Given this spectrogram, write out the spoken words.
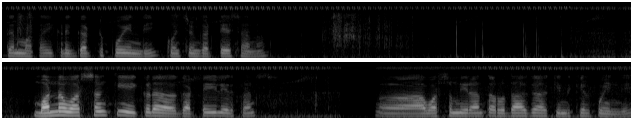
ఇదనమాట ఇక్కడ గట్టు పోయింది కొంచెం గట్టేసాను మొన్న వర్షంకి ఇక్కడ గట్టేయలేదు ఫ్రెండ్స్. ఆ వర్షం నీరంతా వృధాగా కిందికి వెళ్ళిపోయింది.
